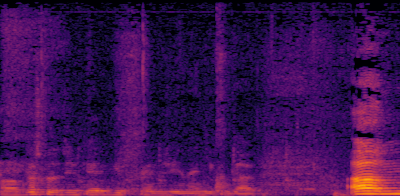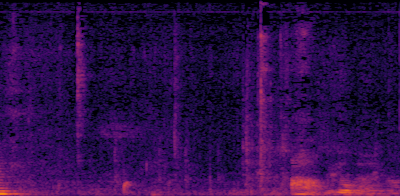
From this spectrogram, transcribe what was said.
I'm just going to do Gibbs free energy and then you can go. Um, ah, you're going, aren't?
